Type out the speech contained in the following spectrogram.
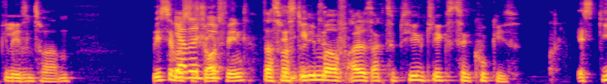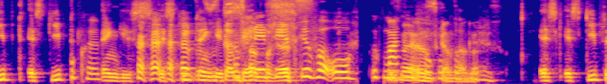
gelesen Mhm. zu haben. Wisst ihr, Ja, was aber ich schade finde? Das, was Es du gibt- immer auf alles akzeptieren klickst, sind Cookies. Es gibt, es gibt Okay. ein, Ges es gibt Das ein ist ganz Das Gesetz. es gibt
